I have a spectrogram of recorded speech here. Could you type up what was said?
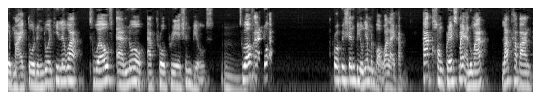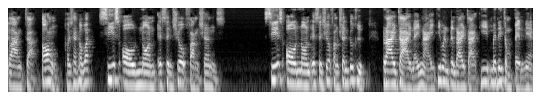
กฎหมายอีกตัวหนึ่งด้วยที่เรียกว่า 12 annual appropriation bills อืม12 annual appropriation bill เนี่ยมันบอกว่าอะไรครับ ถ้าคอนเกรสไม่อนุมัติ รัฐบาลกลางจะต้องเขาใช้คำว่า cease all non-essential functions cease all non-essential function ก็คือรายจ่ายไหน ๆ ที่มันเป็นรายจ่ายที่ไม่ได้จำเป็นเนี่ย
